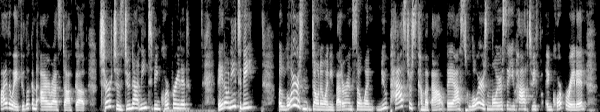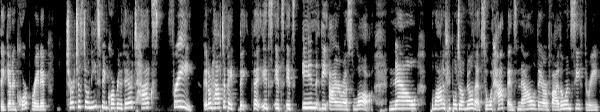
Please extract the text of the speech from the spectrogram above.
by the way, if you look on the IRS.gov, churches do not need to be incorporated. They don't need to be, but lawyers don't know any better. And so when new pastors come about, they ask lawyers, and lawyers say you have to be incorporated. They get incorporated. Churches don't need to be incorporated. They are tax free. They don't have to pay. They, it's it's it's in the IRS law. Now, a lot of people don't know that. So what happens now? They are 501c3.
